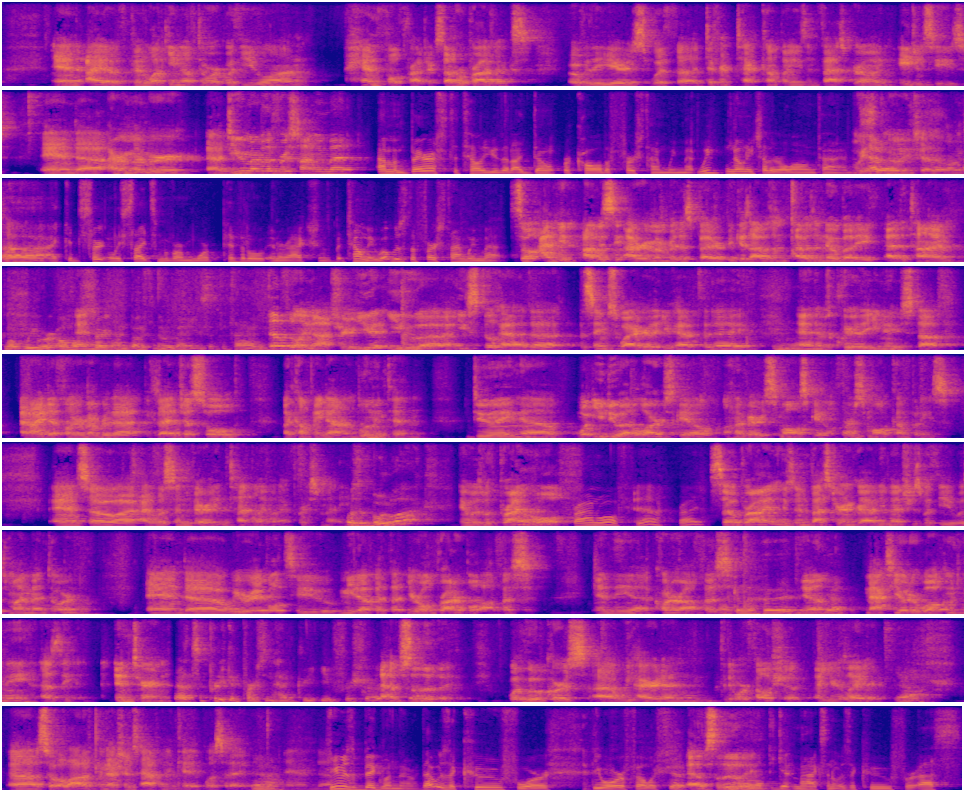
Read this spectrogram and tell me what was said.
And I have been lucky enough to work with you on a handful of projects, several projects over the years with uh, different tech companies and fast growing agencies. And uh, I remember, uh, do you remember the first time we met? I'm embarrassed to tell you that I don't recall the first time we met. We've known each other a long time. We have known each other a long time. Uh, I could certainly cite some of our more pivotal interactions, but tell me, what was the first time we met? So I mean, obviously, I remember this better because I was a, I was a nobody at the time. Well, we were almost And- certainly both nobodies at the time. Definitely not true. You you uh, you still had uh, the same swagger that you have today, and it was clear that you knew your stuff. And I definitely remember that because I had just sold my company down in Bloomington, doing uh, what you do at a large scale on a very small scale for Yeah. small companies. And so I, I listened very intently when I first met you. Was it Blue It was with Brian Wolf. Brian Wolf. Yeah, right. So Brian, who's an investor in Gravity Ventures with you, was my mentor, and uh, we were able to meet up at the, your old Broderpool office in the uh, corner office. Back in the hood. Yeah. Yep. Max Yoder welcomed me as the intern. That's a pretty good person to have greet you for sure. Absolutely. Well, who, of course, uh, we hired in to the Orr Fellowship a year later. Yeah. Uh, so a lot of connections happened in K plus A. Yeah. And uh, He was a big one, though. That was a coup for the Orr Fellowship. absolutely. uh, to get Max, and it was a coup for us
